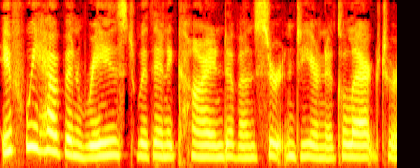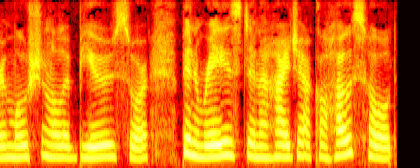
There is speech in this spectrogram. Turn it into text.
if we have been raised with any kind of uncertainty or neglect or emotional abuse or been raised in a hijackal household,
